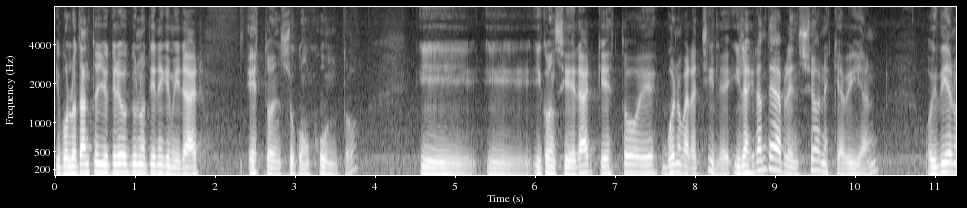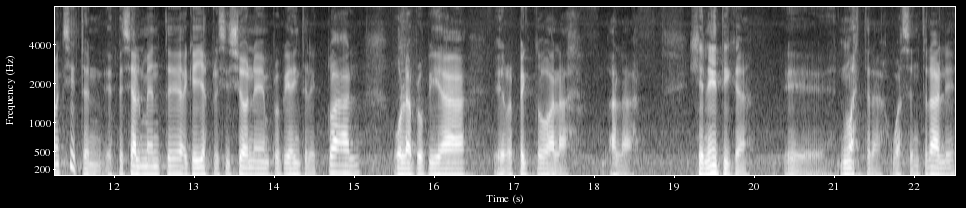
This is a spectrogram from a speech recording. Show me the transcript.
Y por lo tanto yo creo que uno tiene que mirar esto en su conjunto y, y considerar que esto es bueno para Chile. Y las grandes aprensiones que habían, hoy día no existen, especialmente aquellas precisiones en propiedad intelectual o la propiedad eh, respecto a la, a genética eh, nuestra o a centrales.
